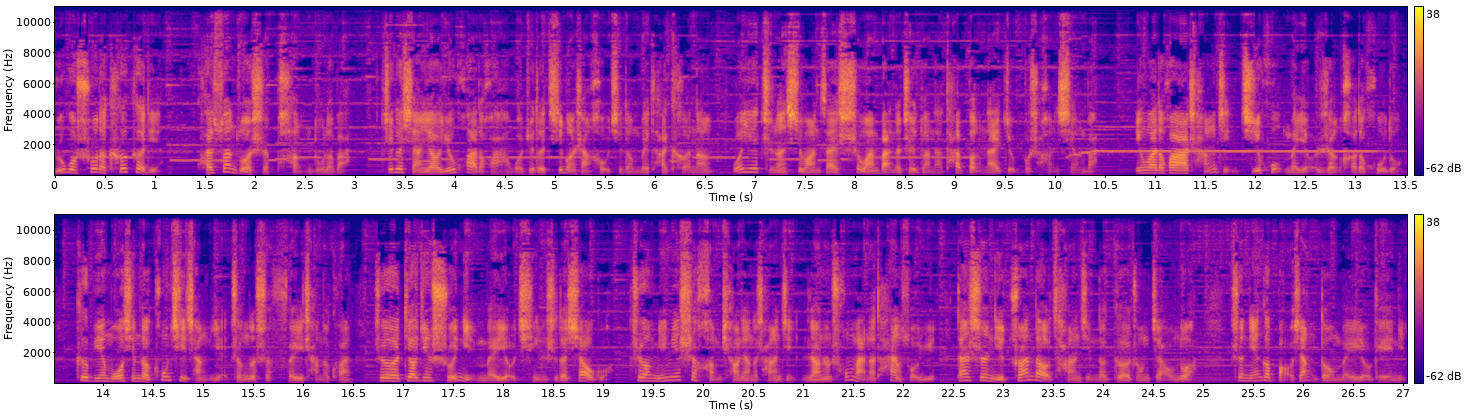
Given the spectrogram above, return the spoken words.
如果说的苛刻点，快算作是捧读了吧。这个想要优化的话，我觉得基本上后期都没太可能。我也只能希望在试玩版的这段呢，它本来就不是很行吧。另外的话，场景几乎没有任何的互动，个别模型的空气墙也真的是非常的宽，这掉进水里没有侵蚀的效果。这明明是很漂亮的场景，让人充满了探索欲，但是你钻到场景的各种角落，这连个宝箱都没有给你。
